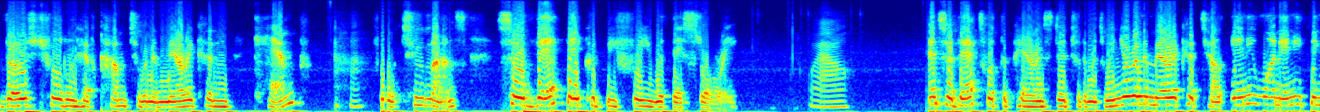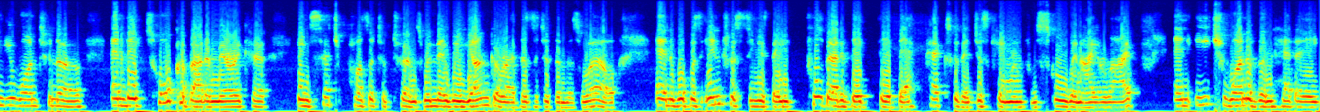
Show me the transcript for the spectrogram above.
those children have come to an American camp Uh-huh. for two months so that they could be free with their story. Wow. And so that's what the parents did to them. It's when you're in America, tell anyone anything you want to know. And they talk about America in such positive terms. When they were younger, I visited them as well. And what was interesting is they pulled out of their, their backpacks, because they just came home from school when I arrived, and each one of them had a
